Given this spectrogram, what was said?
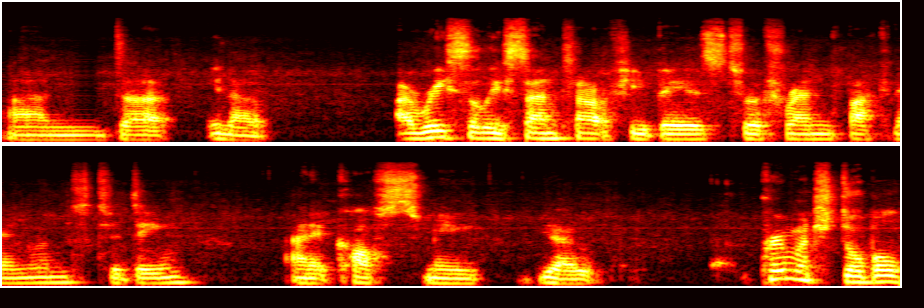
And uh, you know, I recently sent out a few beers to a friend back in England, to Dean, and it costs me, you know, pretty much double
